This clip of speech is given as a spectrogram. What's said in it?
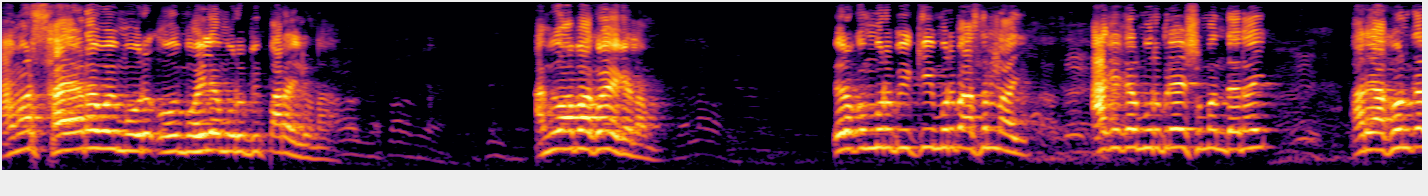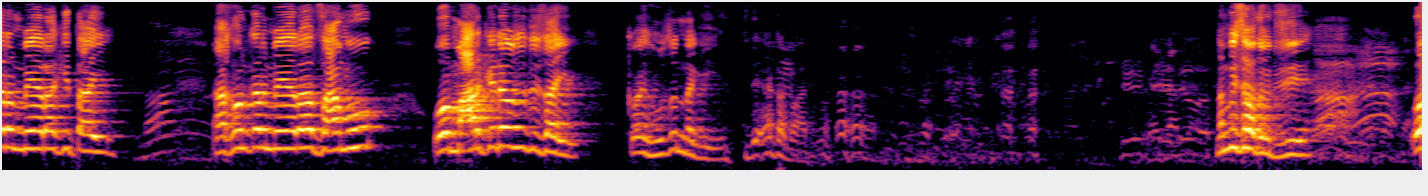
আমার ছায়াটা ওই ওই মহিলা মুরব্বী পারাইলো না। আমি অবাক হয়ে গেলাম। এরকম মুরব্বী কি মুরব্বী আসেন নাই? আগেকার মুরব্বীরা এই সমান দেয় নাই? আর এখনকার মেয়েরা কি তাই? এখনকার মেয়েরা জামু, ও মার্কেটেও যদি যাই, কয়, হুজুর নাকি এটা না মিশা ও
